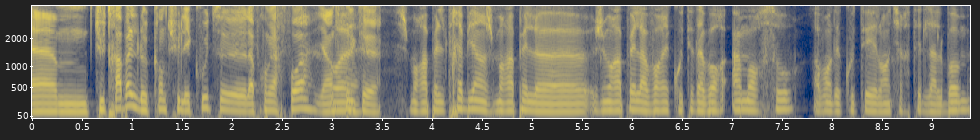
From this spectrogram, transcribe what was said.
Euh, tu te rappelles de quand tu l'écoutes euh, la première fois? Il y a un Ouais. truc euh, Je me rappelle très bien. Je me rappelle, euh, je me rappelle avoir écouté d'abord un morceau avant d'écouter l'entièreté de l'album.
